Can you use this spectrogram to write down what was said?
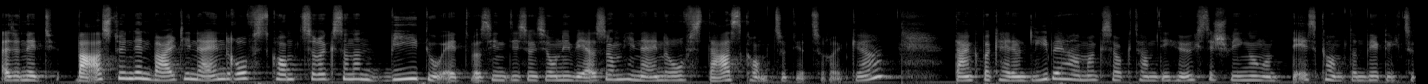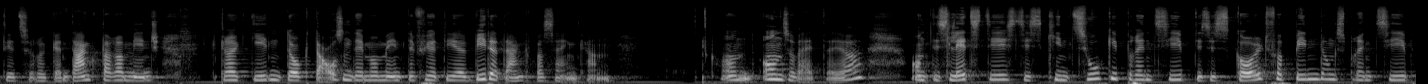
Also nicht, was du in den Wald hineinrufst, kommt zurück, sondern wie du etwas in dieses Universum hineinrufst, das kommt zu dir zurück. Ja? Dankbarkeit und Liebe, haben wir gesagt, haben die höchste Schwingung und das kommt dann wirklich zu dir zurück. Ein dankbarer Mensch kriegt jeden Tag tausende Momente, für die er wieder dankbar sein kann und, und so weiter. Ja? Und das letzte ist das Kintsugi-Prinzip, dieses Goldverbindungsprinzip.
